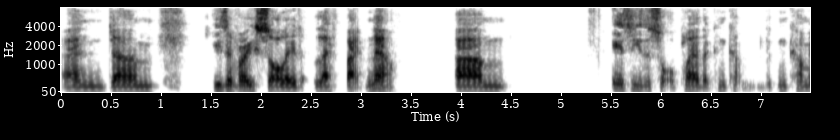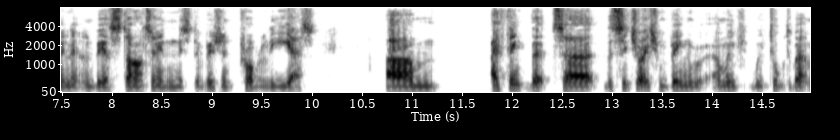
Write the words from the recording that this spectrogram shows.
and um, he's a very solid left back. Now, um, is he the sort of player that can come that can come in and be a starter in this division? Probably yes. Um, I think that uh, the situation being, and we've we've talked about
